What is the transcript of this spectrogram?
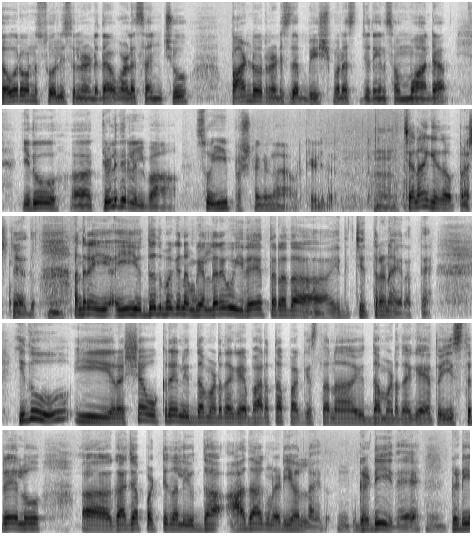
ಕೌರವನ್ನು ಸೋಲಿಸಲು ನಡೆದ ಒಳಸಂಚು ಪಾಂಡವರು ನಡೆಸಿದ ಭೀಷ್ಮರ ಜೊತೆಗಿನ ಸಂವಾದ ಇದು ತಿಳಿದಿರಲಿಲ್ವಾ? ಸೊ ಈ ಪ್ರಶ್ನೆಗಳನ್ನ ಅವ್ರು ಕೇಳಿದರು ಚೆನ್ನಾಗಿರೋ ಪ್ರಶ್ನೆ ಅದು. ಅಂದರೆ ಈ ಯುದ್ಧದ ಬಗ್ಗೆ ನಮಗೆಲ್ಲರಿಗೂ ಇದೇ ಥರದ ಇದು ಚಿತ್ರಣ ಇರುತ್ತೆ. ಇದು ಈ ರಷ್ಯಾ ಉಕ್ರೇನ್ ಯುದ್ಧ ಮಾಡಿದಾಗೆ ಭಾರತ ಪಾಕಿಸ್ತಾನ ಯುದ್ಧ ಮಾಡಿದಾಗೆ ಅಥವಾ ಇಸ್ರೇಲು ಗಾಜಾಪಟ್ಟಿನಲ್ಲಿ ಯುದ್ಧ ಆದಾಗ ನಡೆಯೋಲ್ಲ ಇದು. ಗಡಿ ಇದೆ. ಗಡಿ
